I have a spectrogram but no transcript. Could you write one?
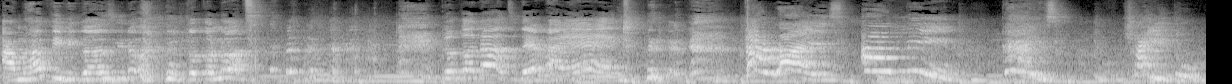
I'm happy because you know coconut. coconut, they're my head. that rice. I mean, guys, try it though.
